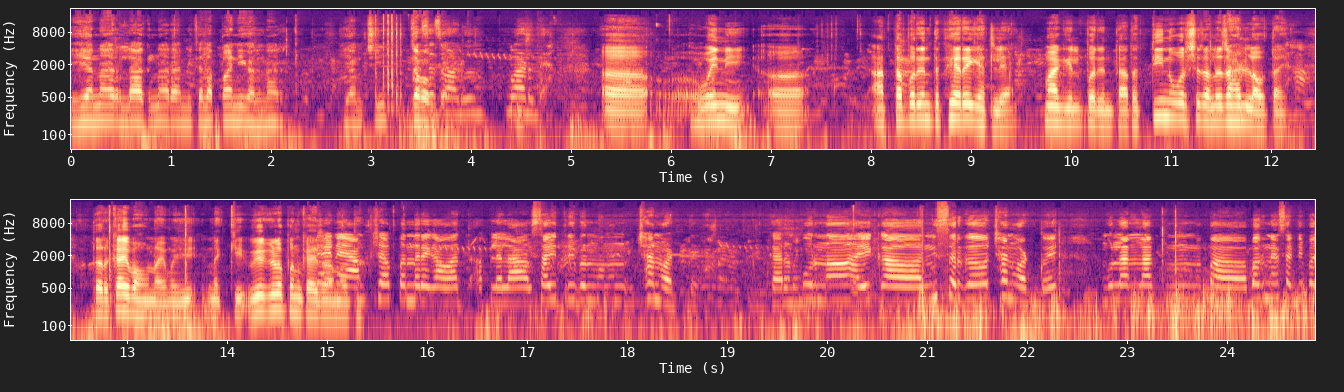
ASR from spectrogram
येणार लागणार आम्ही त्याला पाणी घालणार. ही आमची जबाबदारी. अं, वहिनी अं, आतापर्यंत फेऱ्या घेतल्या. मागीलपर्यंत. आता तीन वर्ष झालं झाड लावताय. तर काय भावना आहे? म्हणजे नक्की वेगळं पण काय नाही जाणवतं? आमच्या पंधरे गावात आपल्याला सावित्री बन म्हणून छान वाटतंय. कारण पूर्ण एक निसर्ग छान वाटतोय. मुलांना पा- बघण्यासाठी पण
